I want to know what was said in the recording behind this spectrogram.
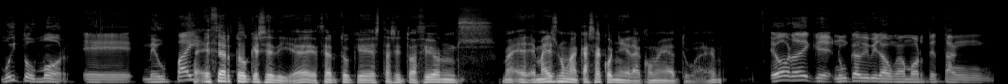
moito humor. Eh, meu pai... É certo que se di, eh? é certo que estas situacións... É eh, máis nunha casa coñera como é a túa, eh? Eu a verdade é que nunca vivirá unha morte tan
